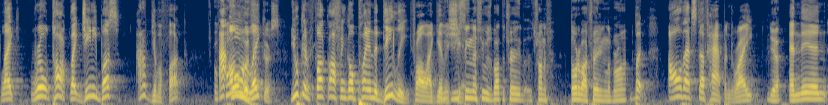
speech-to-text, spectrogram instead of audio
Like real talk, like Jeanie Buss, I don't give a fuck. Of I own the. Lakers. You can fuck off and go play in the D League for all I give a You shit. seen that she was about to trade, trying to thought about trading LeBron. but all that stuff happened, right? Yeah. And then,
